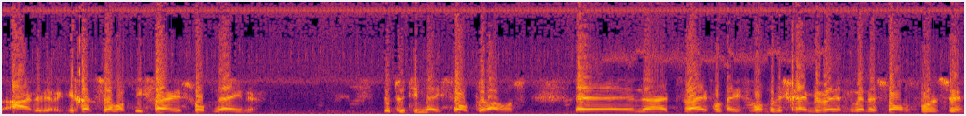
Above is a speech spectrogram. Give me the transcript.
Aardewerk. Die gaat zelf die vrije schop nemen. Dat doet hij meestal trouwens. En hij twijfelt even, want er is geen beweging met de Zandvoortse.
